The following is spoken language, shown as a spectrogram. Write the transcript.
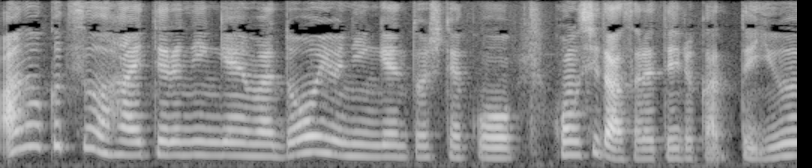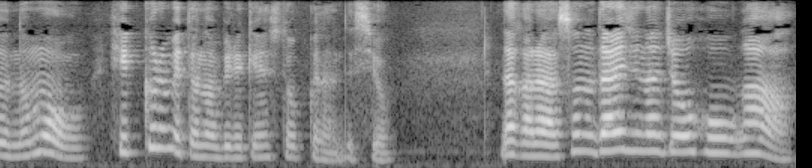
あの靴を履いてる人間はどういう人間としてこうコンシダーされているかっていうのもひっくるめてのビルケンストックなんですよだからその大事な情報が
